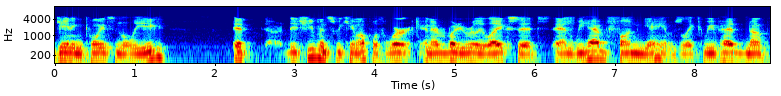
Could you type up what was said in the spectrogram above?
gaining points in the league, it the achievements we came up with work, and everybody really likes it, and we have fun games. Like we've had none,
